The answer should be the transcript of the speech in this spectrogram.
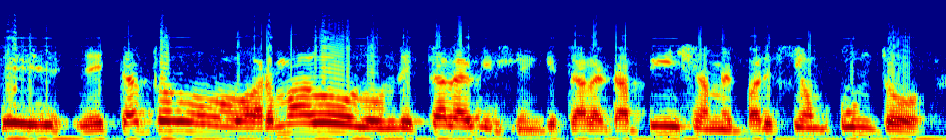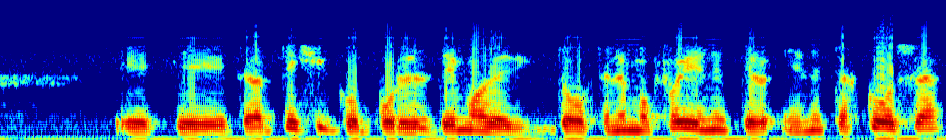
se, está todo armado donde está la Virgen, que está la capilla, me parecía un punto este, estratégico por el tema de que todos tenemos fe en, este, en estas cosas.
